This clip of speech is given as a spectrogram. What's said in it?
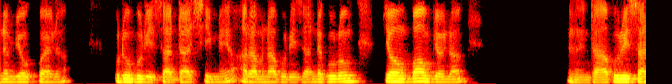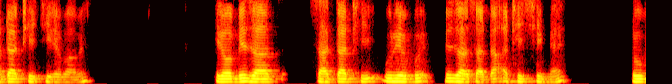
နှစ်မျိုးခွဲတော့ပုရုပုရိဇာတရှိမယ်အာရမဏပုရိဇာနှစ်ခုလုံးပြောင်းပေါင်းပြောင်းတော့ဒါပုရိသတ္တထိကြည့်ရပါပဲဒီတော့ပိဇာ ဇာတ္ထိပုရိပိဇာဇာတအထိရှိမယ်ရူပ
